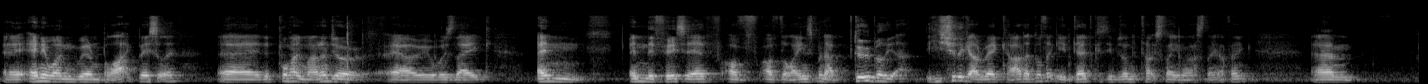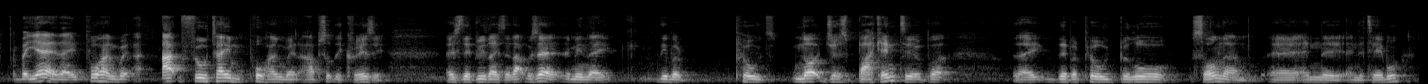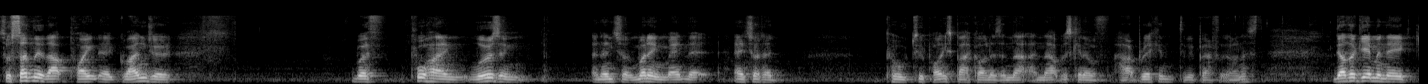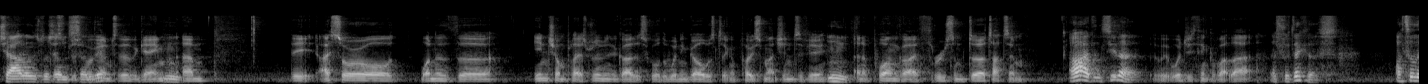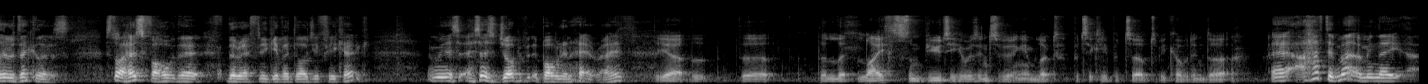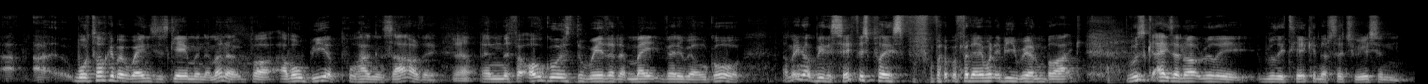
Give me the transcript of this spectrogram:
uh, anyone wearing black basically. Uh, the Pohang manager uh, was like in in the face of, of, of the linesman. I do believe he should have got a red card. I don't think he did because he was on the touchline last night. I think. Um, but yeah, like Pohang went at full time. Pohang went absolutely crazy as they'd realised that that was it. I mean, like they were pulled not just back into it, but like they were pulled below Songnam uh, in the in the table. So suddenly, at that point at Gwangju, with Pohang losing and Incheon winning, meant that Incheon had pulled two points back on us, and that and that was kind of heartbreaking, to be perfectly honest. The other game in the challenge was Just on before we Sunday. go into the other game, um, the I saw one of the Incheon players, presumably the guy that scored the winning goal, was doing a post-match interview, and a Pohang guy threw some dirt at him. Oh, I didn't see that. What what do you think about that? That's ridiculous. Utterly ridiculous. It's not his fault that the referee gave a dodgy free kick. I mean, it's, it's his job to put the ball in the net, right? The uh, the the the li- lithesome beauty who was interviewing him looked particularly perturbed to be covered in dirt. Uh, I have to admit, I mean, like, I, I, we'll talk about Wednesday's game in a minute, but I will be at Pohang on Saturday. Yeah. And if it all goes the way that it might very well go, it might not be the safest place for, for, for anyone to be wearing black. Those guys are not really, really taking their situation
